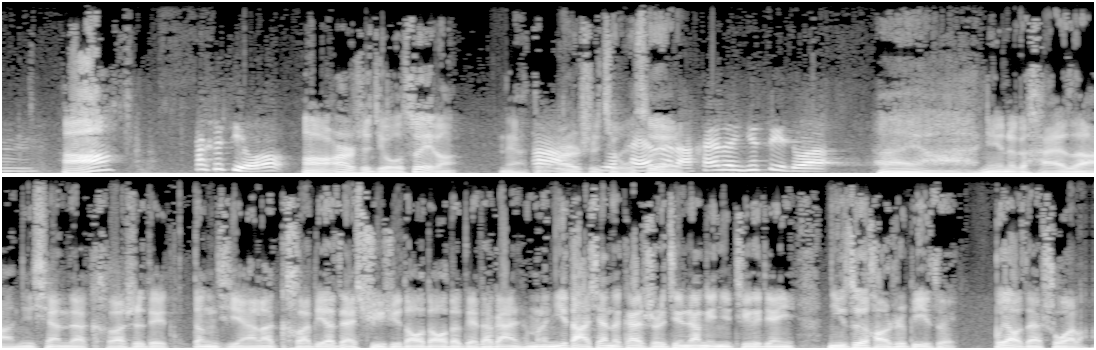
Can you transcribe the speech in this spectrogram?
嗯。啊。二十九。哦，二十九岁了，那都二十九岁了，孩子一岁多。哎呀，您这个孩子啊，你现在可是得瞪起眼了，可别再絮絮叨叨的给他干什么了。你打现在开始，金山给你提个建议，你最好是闭嘴，不要再说了。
